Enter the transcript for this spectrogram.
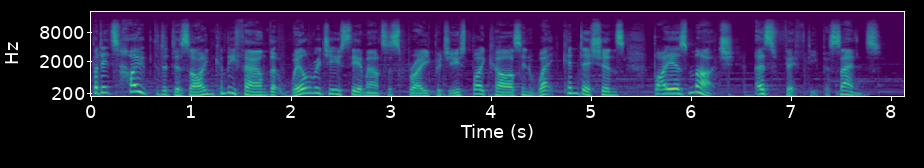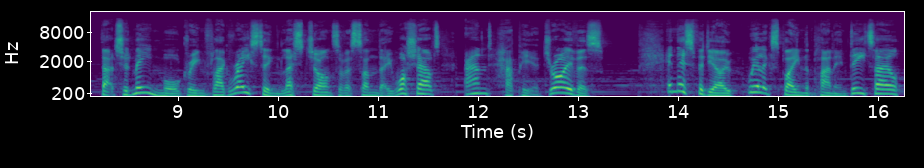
but it's hoped that a design can be found that will reduce the amount of spray produced by cars in wet conditions by as much as 50%. That should mean more green flag racing, less chance of a Sunday washout, and happier drivers. In this video, we'll explain the plan in detail,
